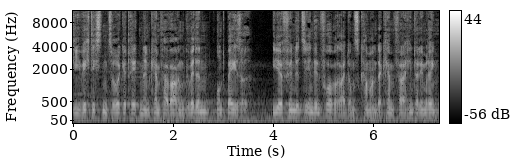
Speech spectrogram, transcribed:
Die wichtigsten zurückgetretenen Kämpfer waren Gwydden und Basil. Ihr findet sie in den Vorbereitungskammern der Kämpfer hinter dem Ring.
